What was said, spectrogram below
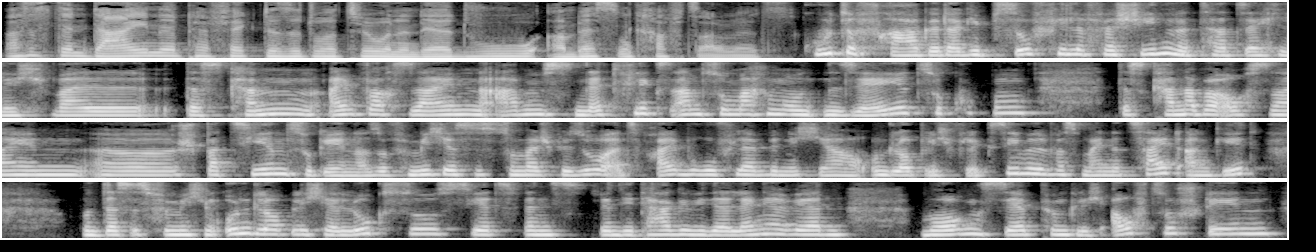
was ist denn deine perfekte Situation, in der du am besten Kraft sammelst? Gute Frage. Da gibt es so viele verschiedene tatsächlich, weil das kann einfach sein, abends Netflix anzumachen und eine Serie zu gucken. Das kann aber auch sein, äh, spazieren zu gehen. Also für mich ist es zum Beispiel so, als Freiberufler bin ich ja unglaublich flexibel, was meine Zeit angeht. Und das ist für mich ein unglaublicher Luxus, jetzt, wenn's, wenn die Tage wieder länger werden, morgens sehr pünktlich aufzustehen,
